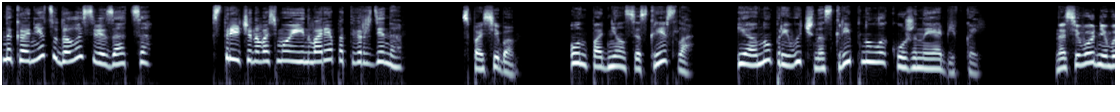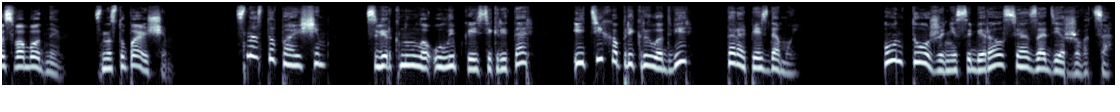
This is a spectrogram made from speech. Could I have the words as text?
наконец удалось связаться. Встреча на 8 января подтверждена». «Спасибо». Он поднялся с кресла, и оно привычно скрипнуло кожаной обивкой. «На сегодня вы свободны. С наступающим!» «С наступающим!» — сверкнула улыбкой секретарь и тихо прикрыла дверь, торопясь домой. Он тоже не собирался задерживаться.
